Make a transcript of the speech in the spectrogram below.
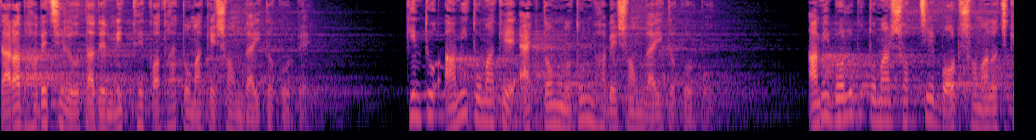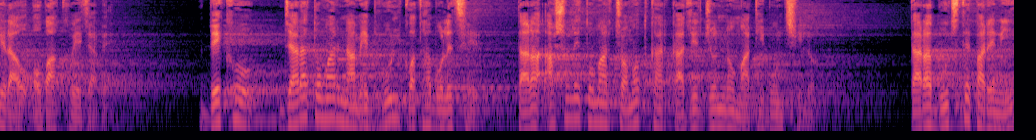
তারা ভাবেছিল তাদের মিথ্যে কথা তোমাকে সংজ্ঞায়িত করবে। কিন্তু আমি তোমাকে একদম নতুনভাবে সংজ্ঞায়িত করব। আমি বলব তোমার সবচেয়ে বড় সমালোচকেরাও অবাক হয়ে যাবে। দেখো, যারা তোমার নামে ভুল কথা বলেছে, তারা আসলে তোমার চমৎকার কাজের জন্য মাটি বুনছিল। তারা বুঝতে পারেনি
